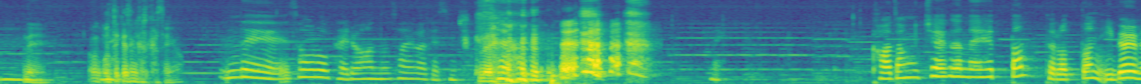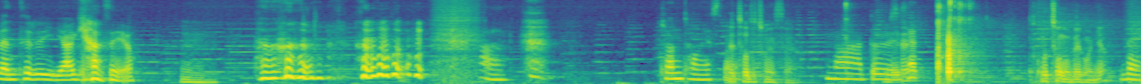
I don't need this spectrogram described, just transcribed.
음. 네. 어, 어떻게 생각하세요? 근데 서로 배려하는 사회가 됐으면 좋겠어요. 네. 가장 최근에 했던 들었던 이별 멘트를 이야기하세요. 음, 아, 전 정했어요. 네, 저도 정했어요. 하나, 둘, 셋. 셋. 5,500원이요? 네,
